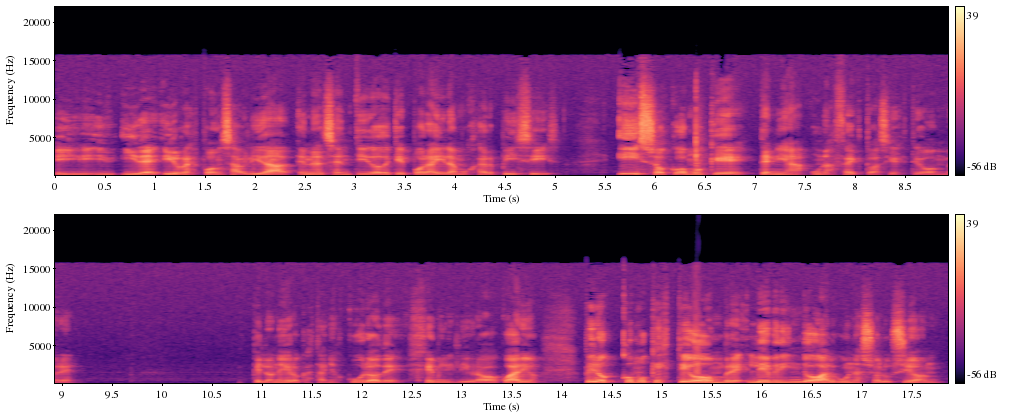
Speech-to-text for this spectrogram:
y, de irresponsabilidad, en el sentido de que por ahí la mujer Piscis hizo como que tenía un afecto hacia este hombre, pelo negro, castaño oscuro, de Géminis, Libra o Acuario, pero como que este hombre le brindó alguna solución,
